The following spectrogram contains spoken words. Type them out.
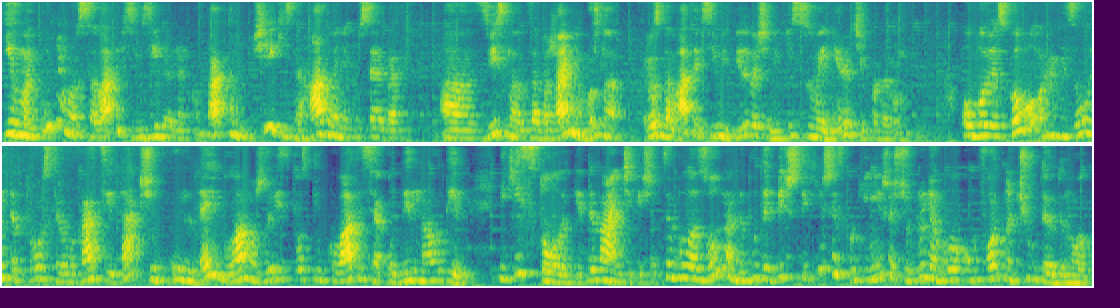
і в майбутньому розсилати всім зібраним контактам ще якісь нагадування про себе. Звісно, за бажання можна роздавати всім відвідувачам якісь сувеніри чи подарунки. Обов'язково організовуйте простір локації так, щоб у людей була можливість поспілкуватися один на один. Якісь столики, диванчики, щоб це була зона, де буде більш тихіше, спокійніше, щоб людям було комфортно чути один одного.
